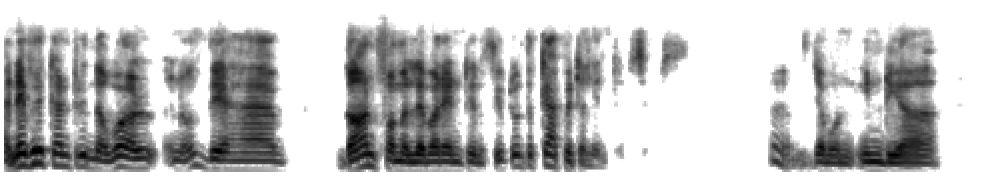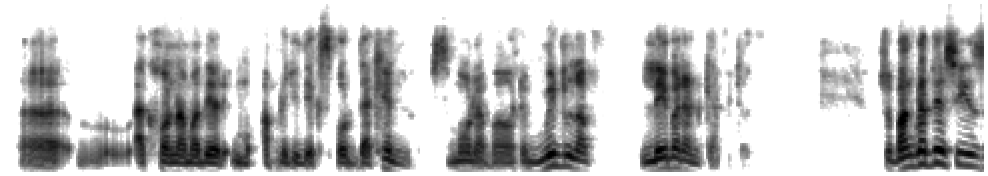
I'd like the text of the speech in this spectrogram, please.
And every country in the world, you know, they have gone from a labor intensive to the capital intensives. Um, যেমন ইন্ডিয়া এখন আমাদের আপনি যদি এক্সপোর্ট দেখেন ইটস মোর অ্যাবাউট মিডল অফ লেবার অ্যান্ড ক্যাপিটাল সো বাংলাদেশ ইজ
